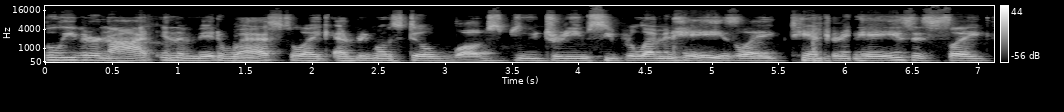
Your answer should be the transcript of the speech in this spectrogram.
Believe it or not, in the Midwest, like everyone still loves Blue Dream, Super Lemon Haze, like Tangerine Haze. It's like,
